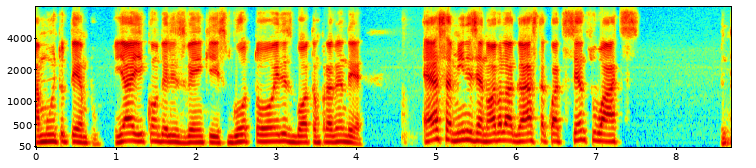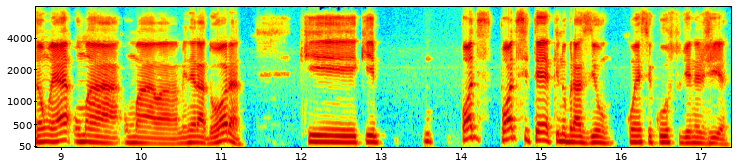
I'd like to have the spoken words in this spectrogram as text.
há muito tempo. E aí, quando eles veem que esgotou, eles botam para vender. Essa Mini Z9 ela gasta 400 watts. Então é uma, uma mineradora que, que pode, pode se ter aqui no Brasil com esse custo de energia.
